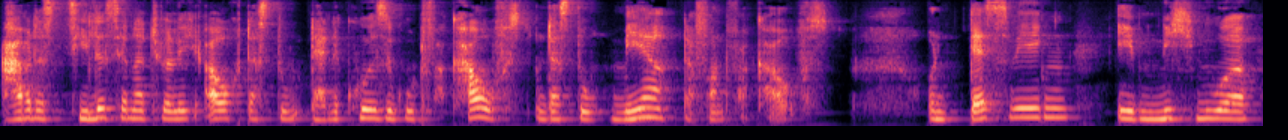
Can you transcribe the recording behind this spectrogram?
Aber das Ziel ist ja natürlich auch, dass du deine Kurse gut verkaufst und dass du mehr davon verkaufst. Und deswegen eben nicht nur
